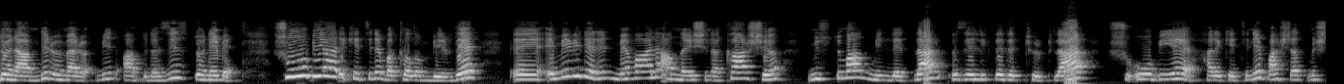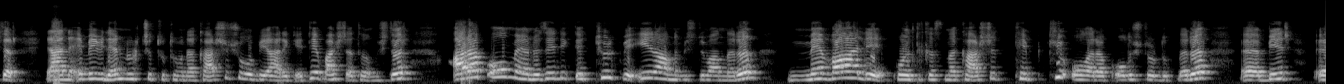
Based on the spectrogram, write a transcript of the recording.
dönemdir Ömer bin Abdülaziz dönemi. Şuubi hareketine bakalım bir de. E, Emevilerin mevali anlayışına karşı Müslüman milletler özellikle de Türkler Şuubiye hareketini başlatmıştır. Yani Emevilerin ırkçı tutumuna karşı Şuubiye hareketi başlatılmıştır. Arap olmayan özellikle Türk ve İranlı Müslümanların mevali politikasına karşı tepki olarak oluşturdukları e, bir e,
